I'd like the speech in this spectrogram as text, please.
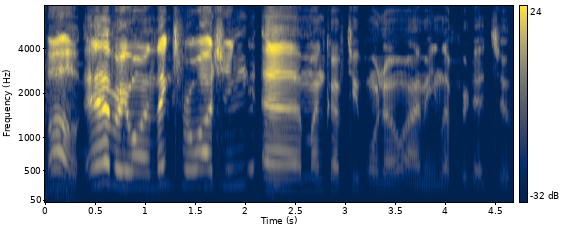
Oh, everyone, thanks for watching, uh, Minecraft 2.0, I mean Left 4 Dead 2.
